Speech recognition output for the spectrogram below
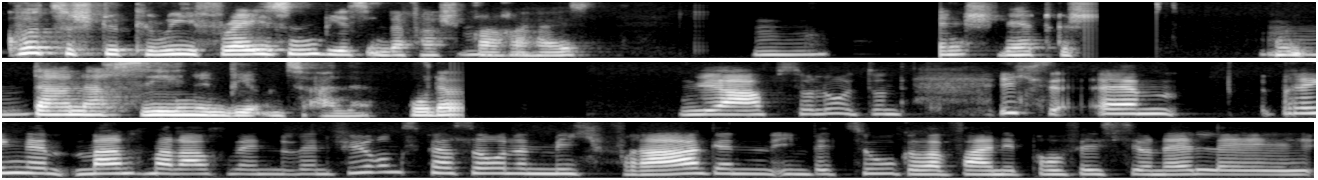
kurzes Stück rephrasen, wie es in der Fachsprache mhm. heißt, mhm. Mensch wertgeschätzt. Und mhm. danach sehnen wir uns alle, oder? Ja, absolut. Und ich ähm, bringe manchmal auch, wenn, wenn Führungspersonen mich fragen in Bezug auf eine professionelle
